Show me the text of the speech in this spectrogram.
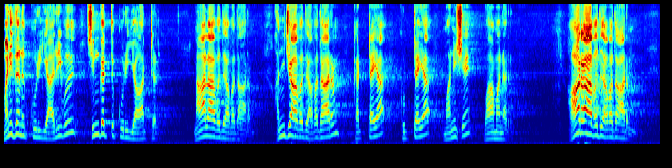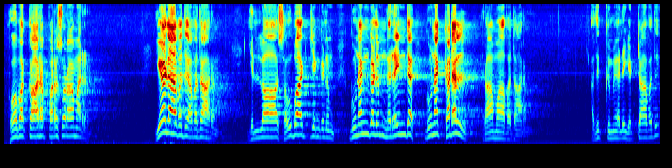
மனிதனுக்குரிய அறிவு சிங்கத்துக்குரிய ஆற்றல். நாலாவது அவதாரம். அஞ்சாவது அவதாரம் கட்டையா குட்டையா மனுஷன் வாமனர். ஆறாவது அவதாரம் கோபக்கார பரசுராமர். ஏழாவது அவதாரம் எல்லா சௌபாக்கியங்களும் குணங்களும் நிறைந்த குணக்கடல் ராமாவதாரம். அதுக்கு மேலே எட்டாவது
